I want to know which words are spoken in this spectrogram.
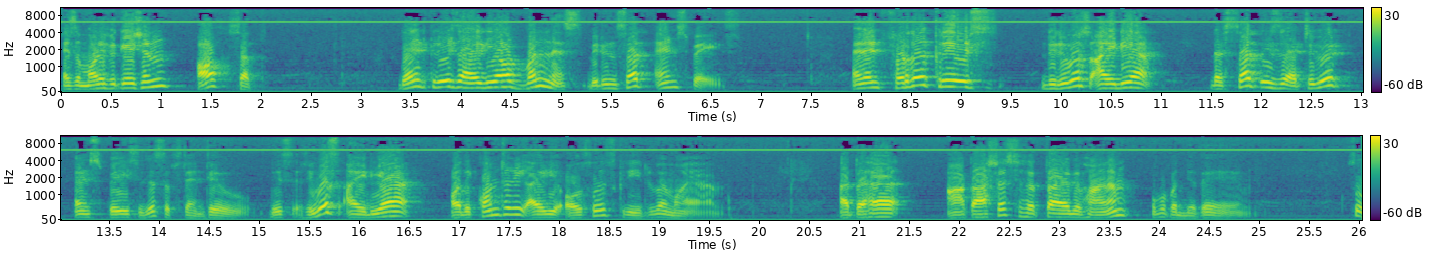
as a modification of Sat. Then it creates the idea of oneness between Sat and space. And then further creates the reverse idea that Sat is the attribute and space is a substantive. This reverse idea or the contrary idea also is created by Maya. अतः आकाशस्य सत्ता यदि भानम उपपद्यते सो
